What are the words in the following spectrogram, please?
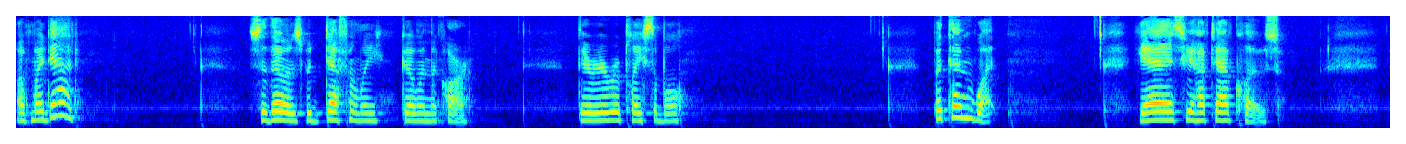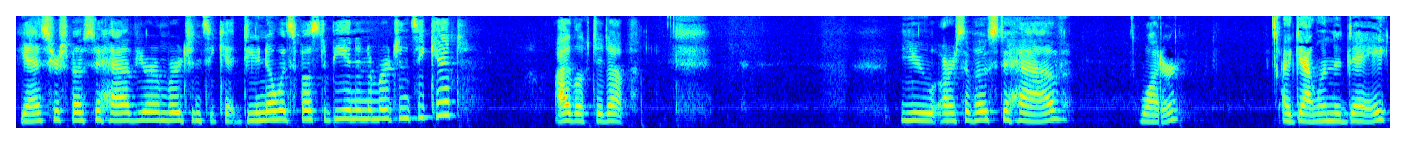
of my dad. So those would definitely go in the car. They're irreplaceable. But then what? Yes, you have to have clothes. Yes, you're supposed to have your emergency kit. Do you know what's supposed to be in an emergency kit? I looked it up. You are supposed to have water, a gallon a day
